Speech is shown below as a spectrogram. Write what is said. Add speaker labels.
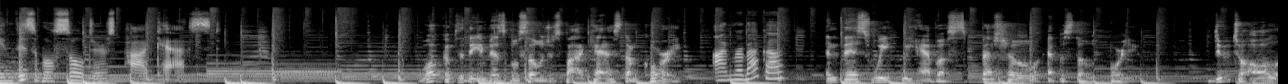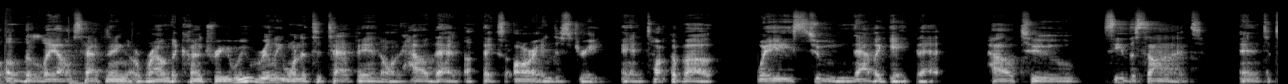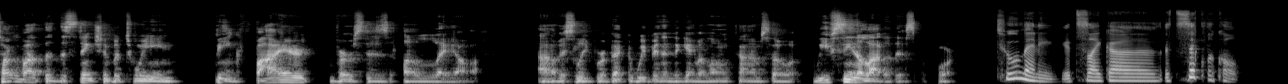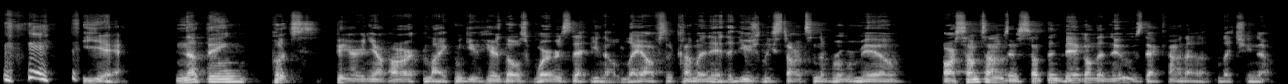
Speaker 1: the Invisible Soldiers podcast.
Speaker 2: Welcome to the Invisible Soldiers podcast. I'm Corey.
Speaker 1: I'm Rebecca.
Speaker 2: And this week we have a special episode for you. Due to all of the layoffs happening around the country, we really wanted to tap in on how that affects our industry and talk about ways to navigate that, how to see the signs, and to talk about the distinction between being fired versus a layoff. Obviously, Rebecca, we've been in the game a long time, so we've seen a lot of this before.
Speaker 1: Too many. It's like a it's cyclical.
Speaker 2: yeah. Nothing puts fear in your heart like when you hear those words that, you know, layoffs are coming. It usually starts in the rumor mill. Or sometimes there's something big on the news that kind of lets you know.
